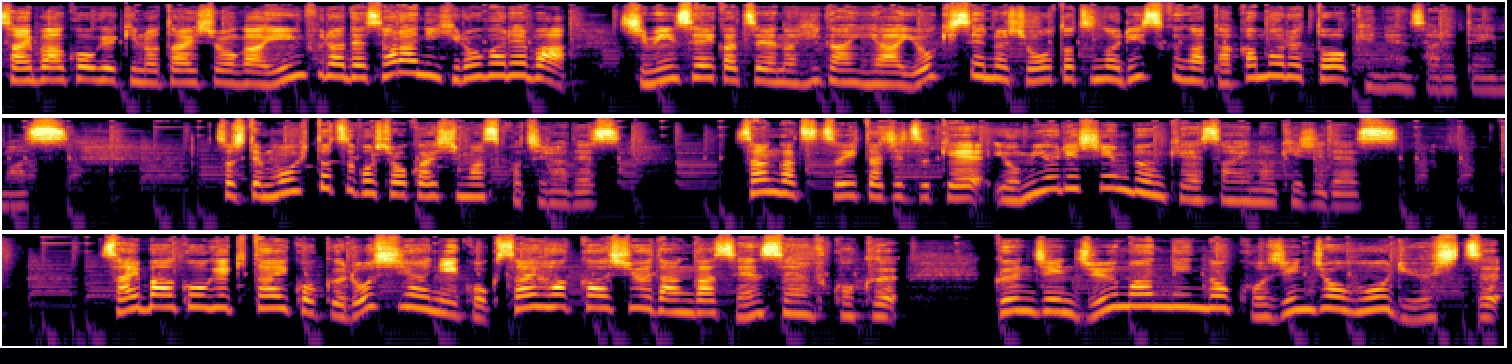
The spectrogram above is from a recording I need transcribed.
サイバー攻撃の対象がインフラでさらに広がれば市民生活への被害や予期せぬ衝突のリスクが高まると懸念されています。そしてもう一つご紹介します。こちらです。3月1日付読売新聞掲載の記事です。サイバー攻撃大国ロシアに国際ハッカー集団が宣戦布告。軍人10万人の個人情報流出。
